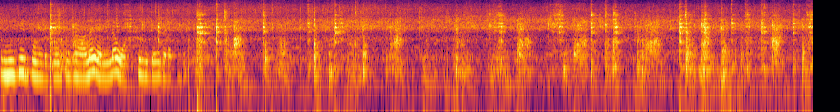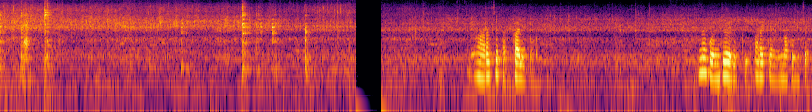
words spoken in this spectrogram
இஞ்சி பூண்டு போட்டிருக்கனால எல்லாம் ஒட்டிக்கிட்டே கிடக்குது. அரைச்ச தக்காளி பழம். இன்னும் கொஞ்சம் இருக்குது அரைக்கணும் இன்னும் கொஞ்சம்.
